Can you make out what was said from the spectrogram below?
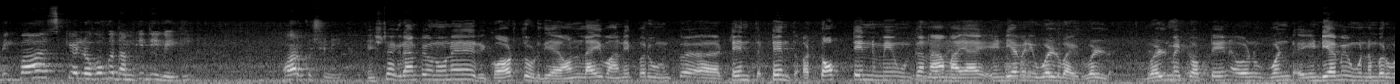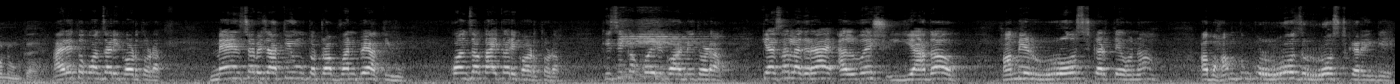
बिग बॉस के लोगों को धमकी दी गई थी और कुछ नहीं इंस्टाग्राम पे उन्होंने रिकॉर्ड तोड़ दिया है। ऑन लाइव आने पर उनका टेंथ टेंथ और टॉप टेन में उनका नाम आया है। इंडिया में नहीं वर्ल्ड वाइड वर्ल्ड वर्ल्ड में टॉप टेन और वन इंडिया में वो नंबर वन उनका है। अरे तो कौन सा रिकॉर्ड तोड़ा? मैं इंस्टा पे जाती हूँ तो टॉप वन पे आती हूँ। कौन सा काय का रिकॉर्ड तोड़ा? किसी का कोई रिकॉर्ड नहीं तोड़ा। कैसा लग रहा है? अलवेश यादव, हमें रोस्ट करते हो ना? अब हम तुमको रोज रोस्ट करेंगे।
